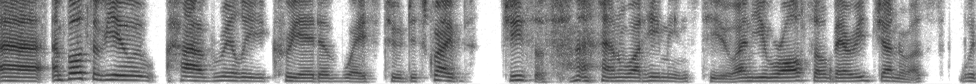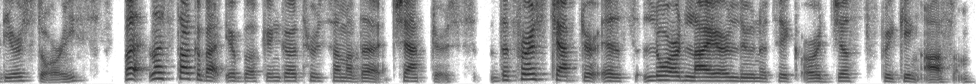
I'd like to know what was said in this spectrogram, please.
Uh, and both of you have really creative ways to describe Jesus and what he means to you. And you were also very generous with your stories. But let's talk about your book and go through some of the chapters. The first chapter is Lord, Liar, Lunatic, or Just Freaking Awesome.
